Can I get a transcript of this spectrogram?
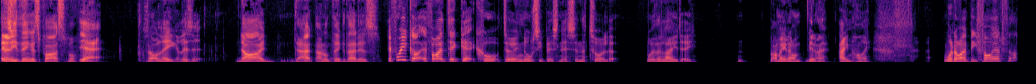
Anything is possible. yeah, it's not illegal, is it? No, I that I don't think that is. If we got, if I did get caught doing naughty business in the toilet with a lady, I mean, I'm you know aim high. Would I be fired for that?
